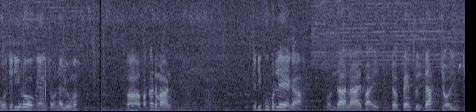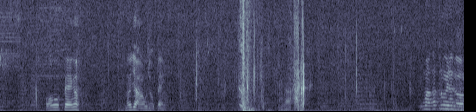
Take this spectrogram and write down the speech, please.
Oh jadi rok yang cok nalung ah. Ah, pakar deman. Jadi pu perle ka. Honda nai pak eh. Dah peng 10 juta, jok aju. Oh peng ah. No jak aku jok peng. Umar kat terus lah kau.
